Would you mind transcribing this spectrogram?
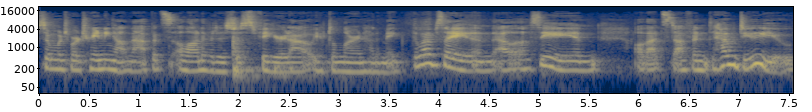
so much more training on that, but a lot of it is just figure it out. You have to learn how to make the website and the LLC and all that stuff. And how do you?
